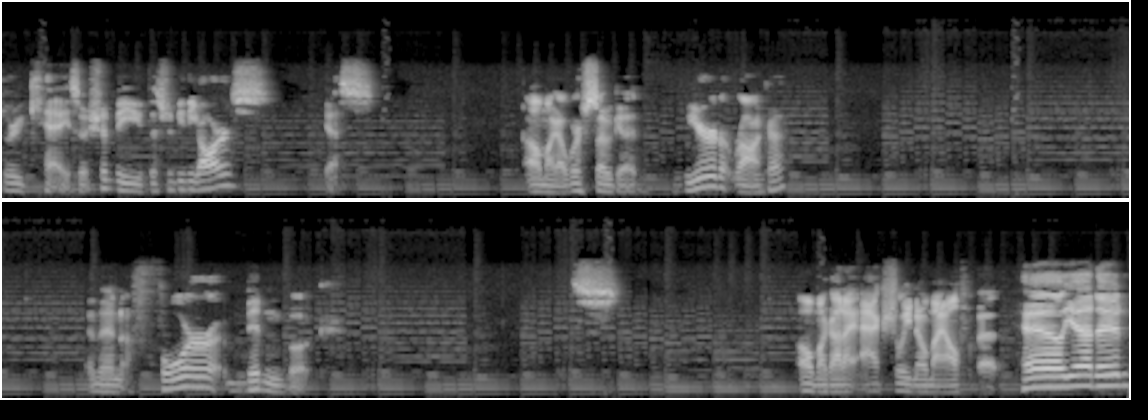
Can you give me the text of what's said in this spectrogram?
through K, so it should be, this should be the R's? Yes. Oh my god, we're so good. Weird Ronka. And then Forbidden Book. Oh my god, I actually know my alphabet. Hell yeah, dude.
